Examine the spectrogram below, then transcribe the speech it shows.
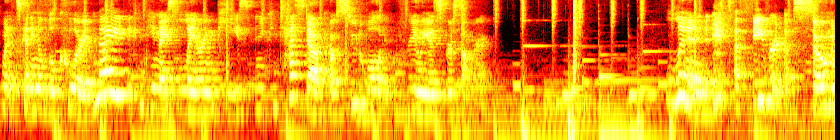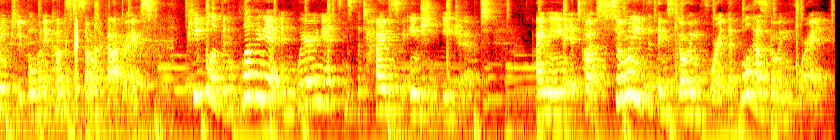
When it's getting a little cooler at night, it can be a nice layering piece and you can test out how suitable it really is for summer. Linen, it's a favorite of so many people when it comes to summer fabrics. People have been loving it and wearing it since the times of ancient Egypt. I mean, it's got so many of the things going for it that wool has going for it.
